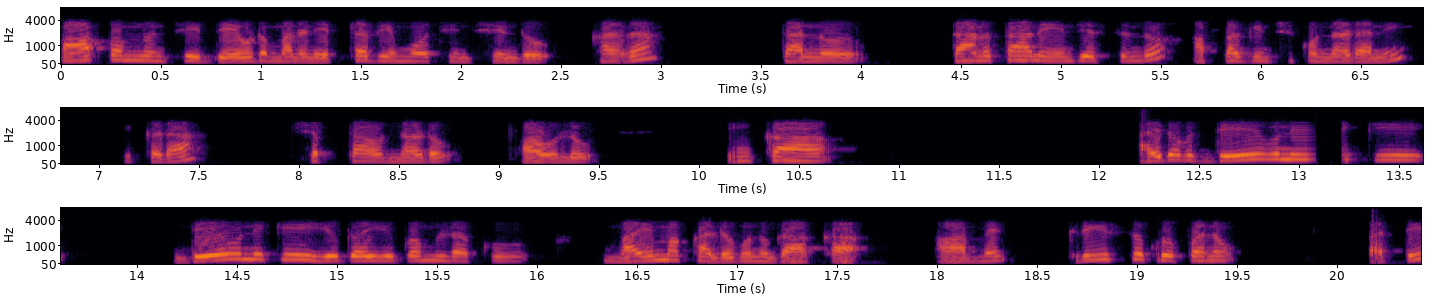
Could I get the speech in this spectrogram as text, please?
పాపం నుంచి దేవుడు మనని ఎట్లా విమోచించిండు కదా? తను తాను తాను ఏం చేస్తుండో అప్పగించుకున్నాడని ఇక్కడ చెప్తా ఉన్నాడు పౌలు. ఇంకా ఐదవ దేవునికి దేవునికి యుగ యుగములకు మహిమ కలుగును గాక. ఆమె క్రీస్తు కృపను బట్టి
